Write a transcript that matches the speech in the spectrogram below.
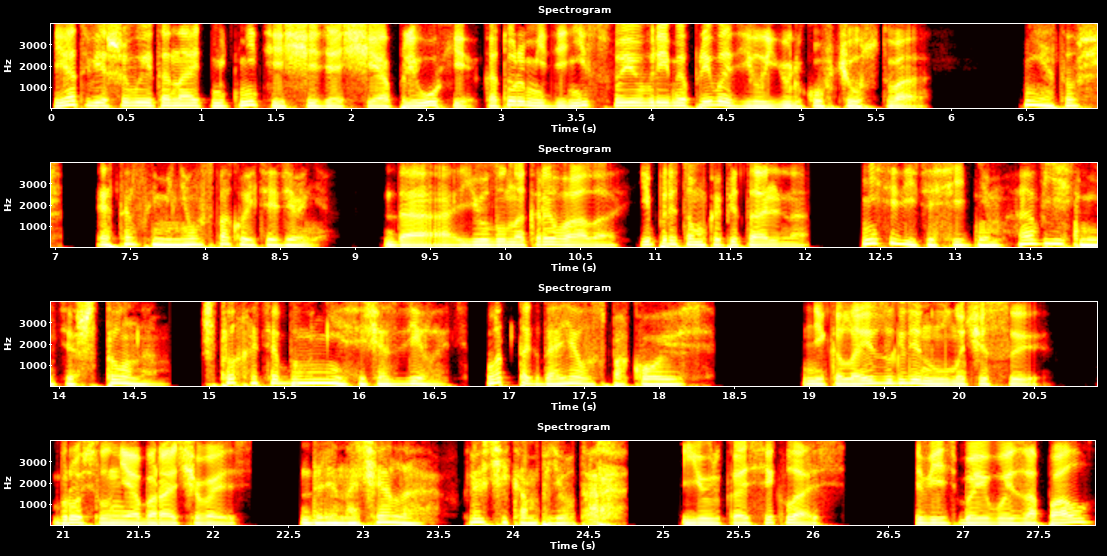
и отвешивает она отнюдь не те щадящие оплеухи, которыми Денис в свое время приводил Юльку в чувство. «Нет уж, это вы меня успокойте, День. Да, Юлу накрывала, и притом капитально. Не сидите сиднем, а объясните, что нам, что хотя бы мне сейчас делать. Вот тогда я успокоюсь. Николай взглянул на часы, бросил не оборачиваясь. Для начала включи компьютер. Юлька осеклась. Весь боевой запал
